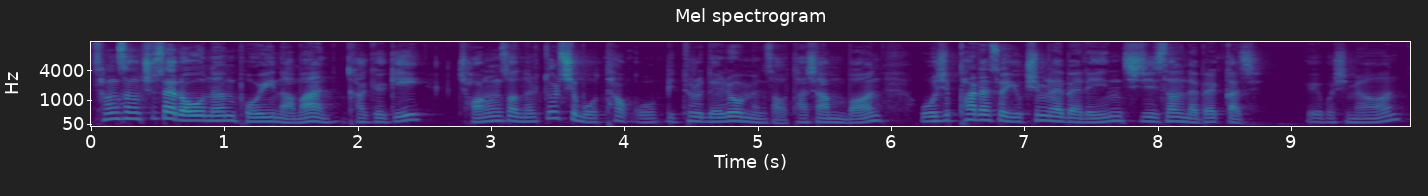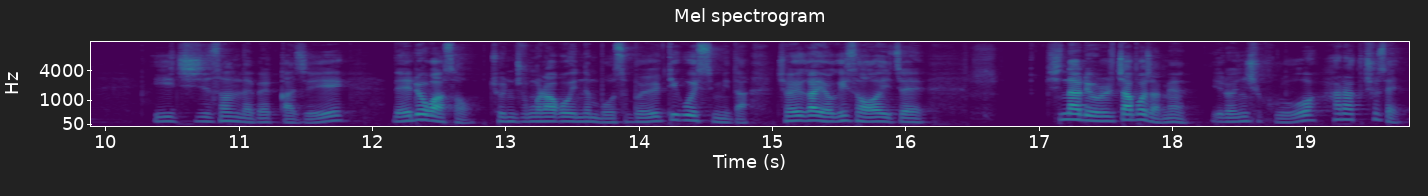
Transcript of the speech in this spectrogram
상승 추세로는 보이나만 가격이 저항선을 뚫지 못하고 밑으로 내려오면서 다시 한번 58에서 60레벨인 지지선 레벨까지 여기 보시면 이 지지선 레벨까지 내려가서 존중을 하고 있는 모습을 띠고 있습니다. 저희가 여기서 이제 시나리오를 짜보자면 이런 식으로 하락 추세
